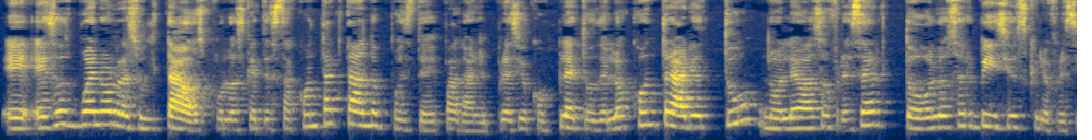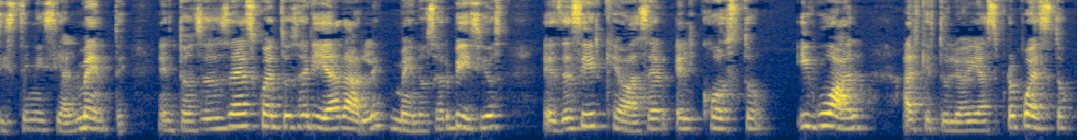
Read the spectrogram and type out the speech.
eh, esos buenos resultados por los que te está contactando, pues debe pagar el precio completo. De lo contrario, tú no le vas a ofrecer todos los servicios que le ofreciste inicialmente. Entonces ese descuento sería darle menos servicios, es decir, que va a ser el costo igual al que tú le habías propuesto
